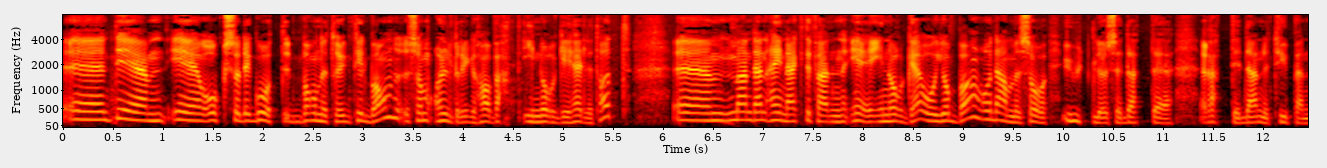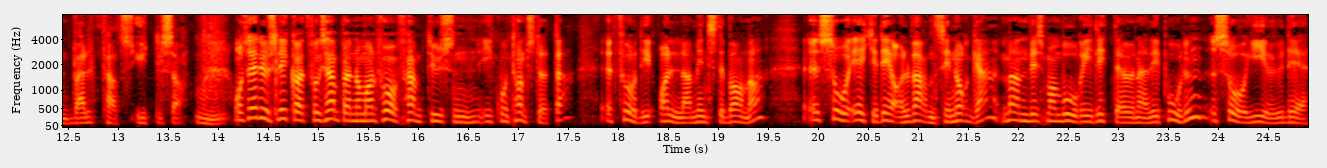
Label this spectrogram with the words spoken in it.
Eh, det er også det går barnetrygd til barn som aldri har vært i Norge i hele tatt. Eh, men den ene ektefellen er i Norge og jobber, og dermed så utløser dette rett til denne typen velferdsytelser. Mm. Og så er det jo slik at for Når man får 5000 i kontantstøtte for de aller minste barna, så er ikke det all verdens i Norge. Men hvis man bor i Litauen eller i Polen, så gir jo det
